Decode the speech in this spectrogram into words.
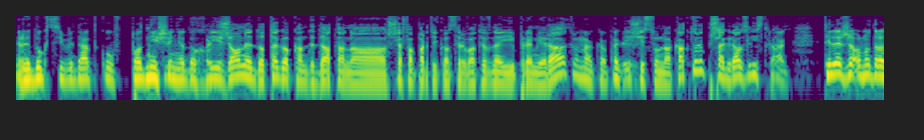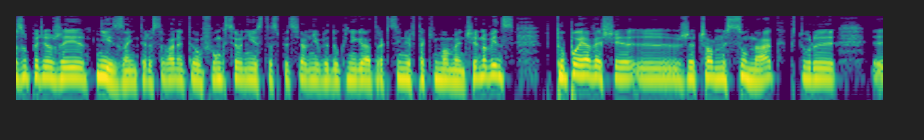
redukcji wydatków, podniesienia dochodów. Zbliżony do tego kandydata na szefa partii konserwatywnej i premiera, Sunaka, tak. Rishi Sunaka, który przegrał z Listra. Tak. Tyle, że on od razu powiedział, że nie jest zainteresowany tą funkcją, nie jest to specjalnie według niego atrakcyjne w takim momencie. No więc tu pojawia się y, rzeczony Sunak, który y,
